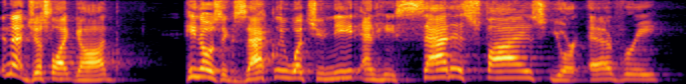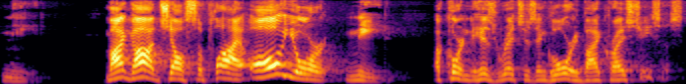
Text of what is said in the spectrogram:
Isn't that just like God? He knows exactly what you need and He satisfies your every need. My God shall supply all your need according to his riches and glory by Christ Jesus.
